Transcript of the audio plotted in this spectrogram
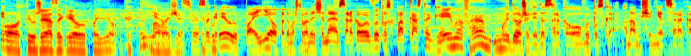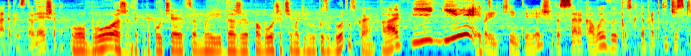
О, ты уже разогрел и поел. Какой Я уже молодец. Какой- разогрел и поел, потому что мы начинаем 40 выпуск подкаста Game FM. Мы дожили до 40 выпуска, а нам еще нет 40, ты представляешь это? О боже, так это получается мы даже побольше, чем один выпуск в год пускаем. Офигеть! Прикинь, ты веришь, это 40 выпуск, это практически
